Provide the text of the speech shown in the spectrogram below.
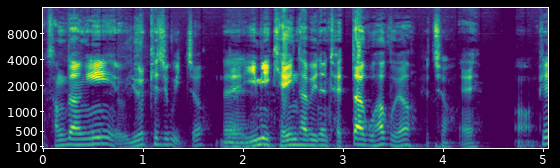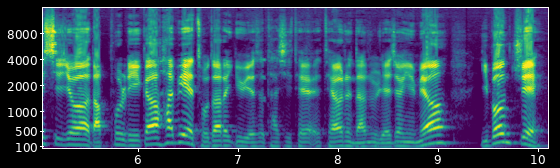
상당히 유력해지고 있죠. 네. 네, 이미 개인 합의는 됐다고 하고요. 그렇죠. 예. 어, PSG와 나폴리가 합의에 도달하기 위해서 다시 대, 대화를 나눌 예정이며 이번 주에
